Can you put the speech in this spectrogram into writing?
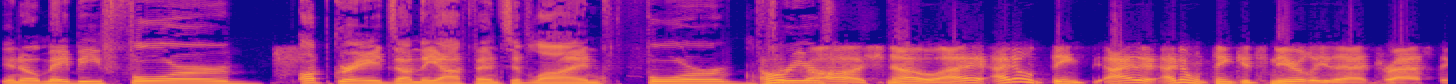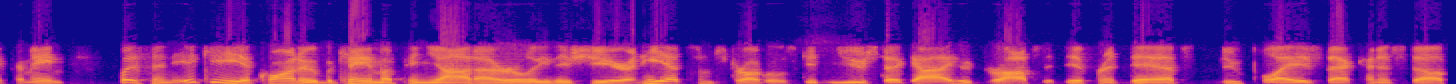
You know, maybe four upgrades on the offensive line, four, three oh or gosh, no, I, I don't think I, I don't think it's nearly that drastic. I mean, listen, Ike Ekwonu became a pinata early this year, and he had some struggles getting used to a guy who drops at different depths, new plays, that kind of stuff.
